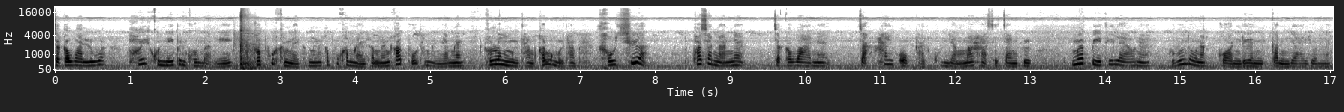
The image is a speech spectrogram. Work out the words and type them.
จักรวาลรู้ว่าเฮ้ยคนนี้เป็นคนแบบนี้เขาพูดคำไหนคำนั้นเขาพูดคำไหนคำนั้นเขาพูดทำอย่างนั้นนั้นเขาลงมือทำเขาลงมือทำเขาเชื่อ เพราะฉะนั้นเนี่ยจักรวาลเนี่ยจะให้โอกาสคุณอย่างมหัศจรรย์คือ เมื่อปีที่แล้วนะคุณพูดตรงนะก่อนเดือนกันยายนนะ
